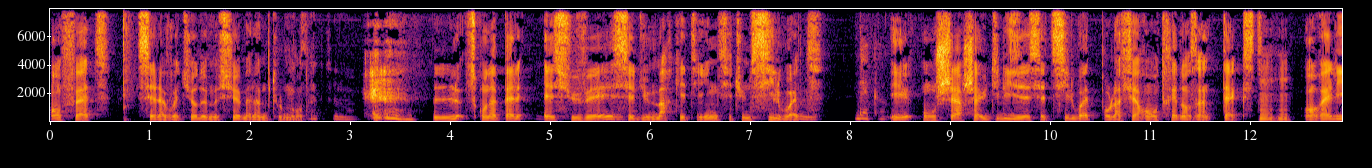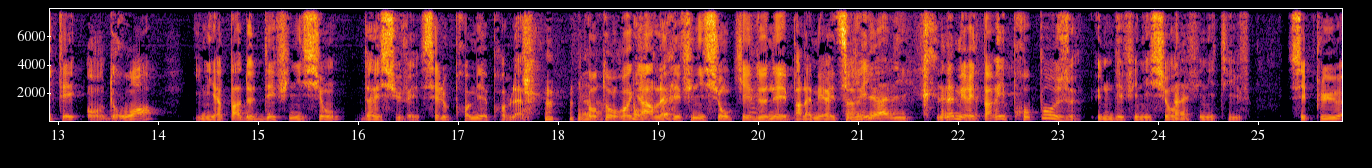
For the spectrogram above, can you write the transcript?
En fait, c'est la voiture de monsieur et madame tout le monde. ce qu'on appelle SUV, c'est du marketing, c'est une silhouette. Et on cherche à utiliser cette silhouette pour la faire rentrer dans un texte. Mhm. En réalité, en droit, il n'y a pas de définition d'un SUV. C'est le premier problème. Quand on regarde la définition qui est donnée par la mairie de Paris, la mairie de Paris propose une définition définitive. C'est plus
